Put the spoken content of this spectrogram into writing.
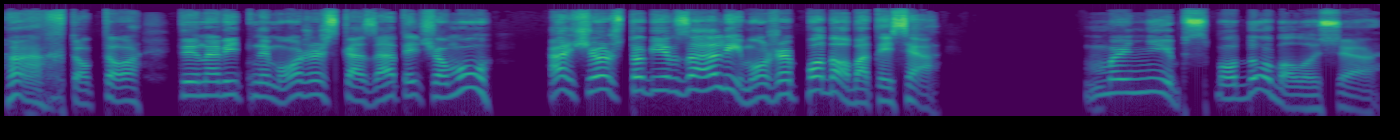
Ах, тобто ти навіть не можеш сказати чому? А що ж тобі взагалі може подобатися? Мені б сподобалося,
